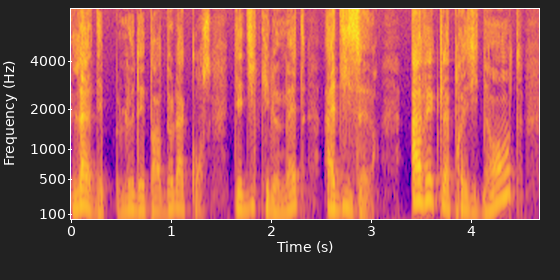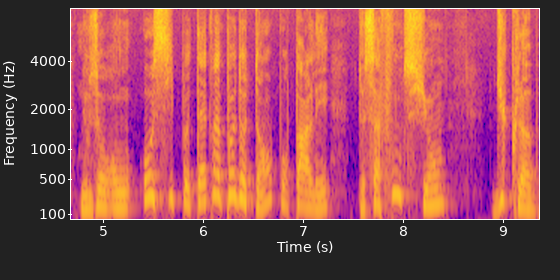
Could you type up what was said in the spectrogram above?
le départ de la course des 10 km à 10 heures. Avec la présidente, nous aurons aussi peut-être un peu de temps pour parler de sa fonction du club.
